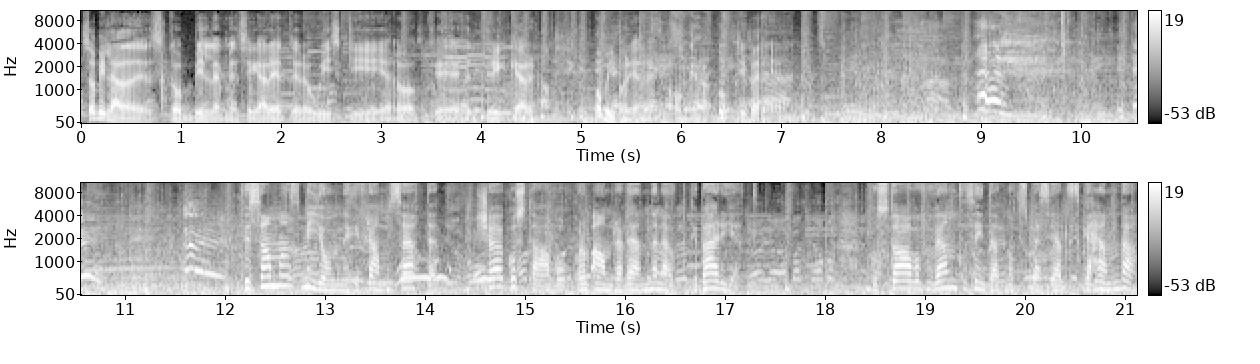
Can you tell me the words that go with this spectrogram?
Så vi laddade skåpbilen med cigaretter och whisky och eh, drickar. Och vi började åka upp till berget. Tillsammans med Jonny i framsätet kör Gustavo och de andra vännerna upp till berget. Gustavo förväntar sig inte att något speciellt ska hända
